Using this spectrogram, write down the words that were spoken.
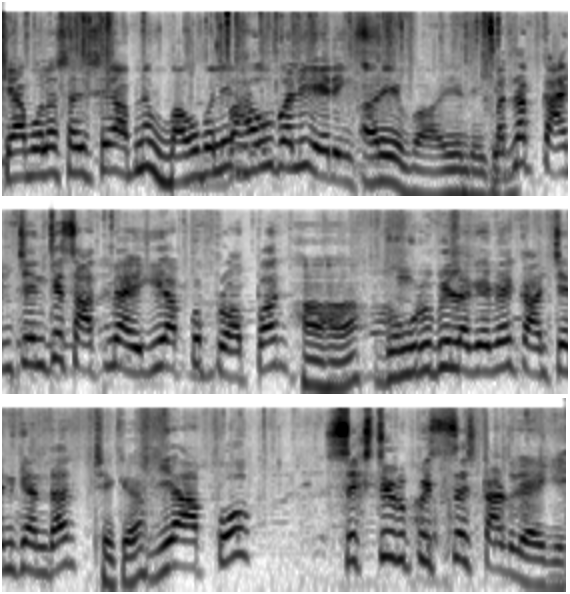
क्या बोला सर इसे आपने? बाहुबली? बाहुबली इयरिंग्स अरे वाह ये देखिए। मतलब कांचन के साथ में आएगी आपको प्रॉपर हाँ हाँ। घुंघरू भी लगे हुए कांचन के अंदर। ठीक है। ये आपको सिक्सटी रुपीज़ से स्टार्ट हो जाएगी।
